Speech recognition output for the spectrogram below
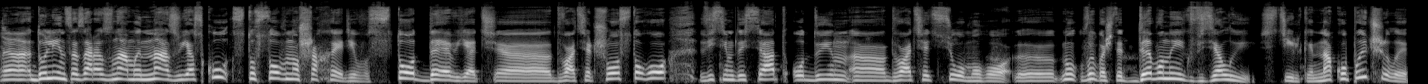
Е, Долін це зараз з нами на зв'язку стосовно шахедів 109 е, 26-го, 81 е, 27-го. Е, Ну, вибачте, де вони їх взяли стільки? Накопичили?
